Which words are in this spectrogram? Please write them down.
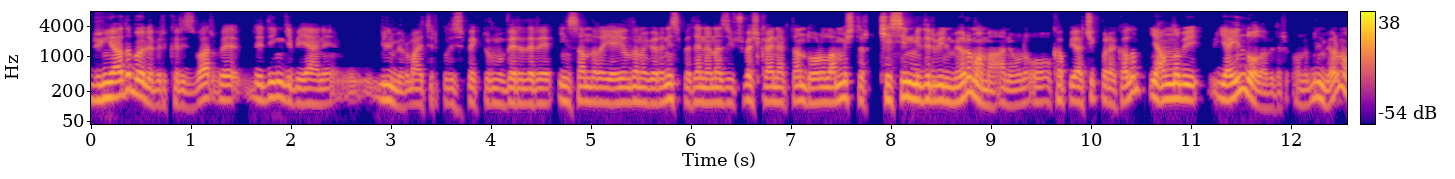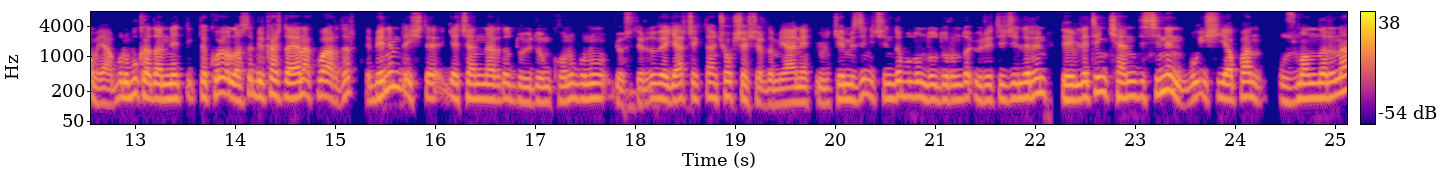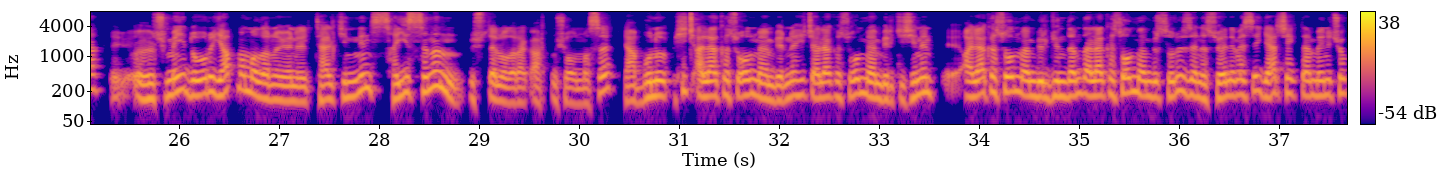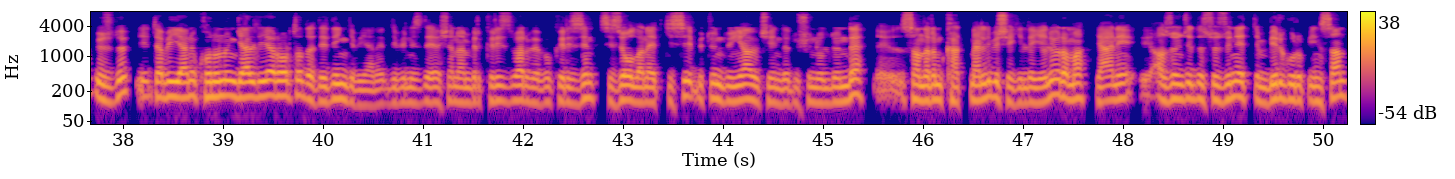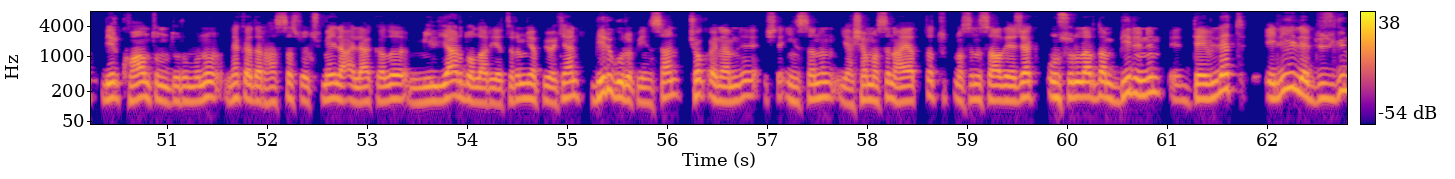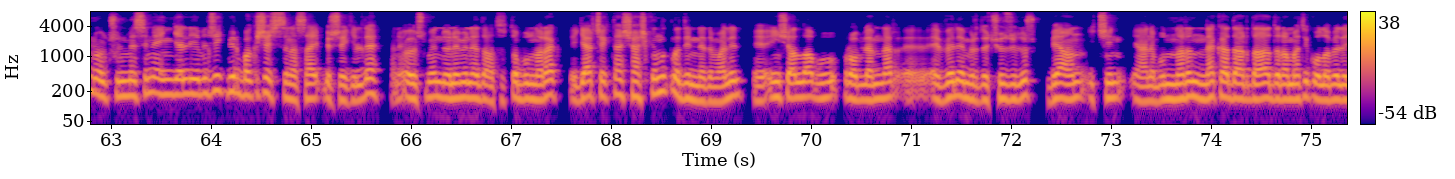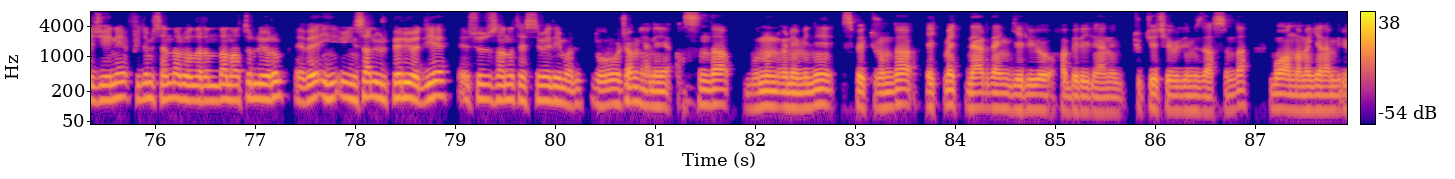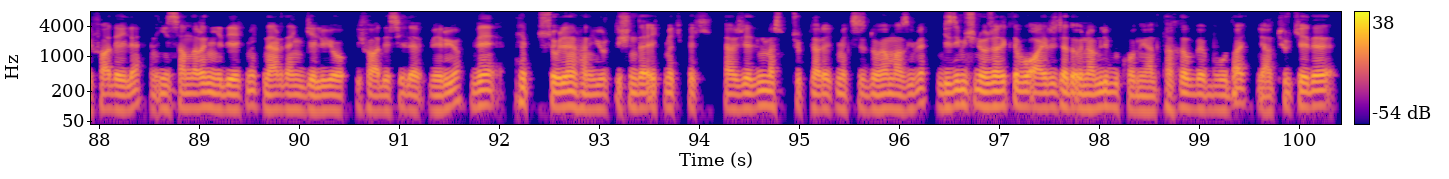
Dünyada böyle bir kriz var ve dediğin gibi yani bilmiyorum IEEE spektrumu verileri insanlara yayıldığına göre nispeten en az 3-5 kaynaktan doğrulanmıştır. Kesin midir bilmiyorum ama hani onu o kapıyı açık bırakalım. Yanlı bir yayın da olabilir. Onu bilmiyorum ama ya bunu bu kadar netlikte koyuyorlarsa birkaç dayanak vardır. E benim de işte geçenlerde duyduğum konu bunu gösteriyordu ve gerçekten çok şaşırdım. Yani ülkemizin içinde bulunduğu durumda üreticilerin devletin kendisinin bu işi yapan uzmanlarına e, ölçmeyi doğru yap yapmamalarına yönelik telkininin sayısının üstel olarak artmış olması. Ya yani bunu hiç alakası olmayan birine hiç alakası olmayan bir kişinin e, alakası olmayan bir gündemde alakası olmayan bir soru üzerine söylemesi gerçekten beni çok üzdü. E, tabii yani konunun geldiği yer ortada dediğin gibi yani dibinizde yaşanan bir kriz var ve bu krizin size olan etkisi bütün dünya ölçeğinde düşünüldüğünde e, sanırım katmerli bir şekilde geliyor ama yani e, az önce de sözünü ettim bir grup insan bir kuantum durumunu ne kadar hassas ölçmeyle alakalı milyar dolar yatırım yapıyorken bir grup insan çok önemli işte insanın yaşamasını hayatta tutmasını sağlayacak unsurlardan birinin e, devlet eliyle düzgün ölçülmesini engelleyebilecek bir bakış açısına sahip bir şekilde hani ölçmenin önemine de atıfta bulunarak e, gerçekten şaşkınlıkla dinledim Halil. E, inşallah bu problemler e, evvel emirde çözülür. Bir an için yani bunların ne kadar daha dramatik olabileceğini film senaryolarından hatırlıyorum e, ve in, insan ürperiyor diye e, sözü sana teslim edeyim Halil. Doğru hocam yani aslında bunun önemini spektrumda ekmek nereden geliyor haberiyle yani Türkçe'ye çevirdiğimizde aslında bu anlama gelen bir ifadeyle hani insanların yediği ekmek nereden geliyor ifadesiyle veriyor ve hep söylenir hani yurt dışında ekmek pek tercih edilmez. Türkler ekmeksiz doyamaz gibi. Bizim için özellikle bu ayrıca da önemli bir konu yani tahıl ve buğday. Yani Türkiye'de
